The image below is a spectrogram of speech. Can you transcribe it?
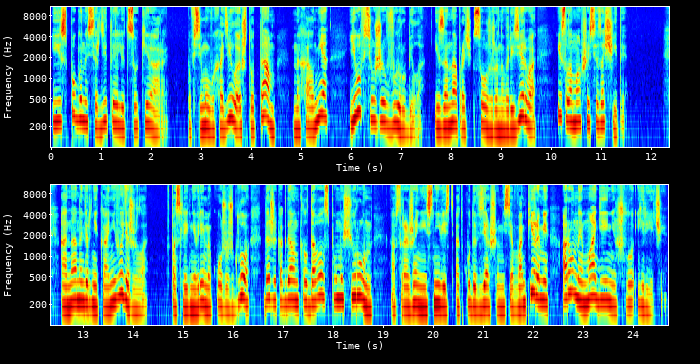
и испуганно сердитое лицо Киары. По всему выходило, что там, на холме, его все же вырубило из-за напрочь сожранного резерва и сломавшейся защиты. Она наверняка не выдержала — в последнее время кожу жгло, даже когда он колдовал с помощью рун, а в сражении с невесть откуда взявшимися вампирами о рунной магии не шло и речи.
